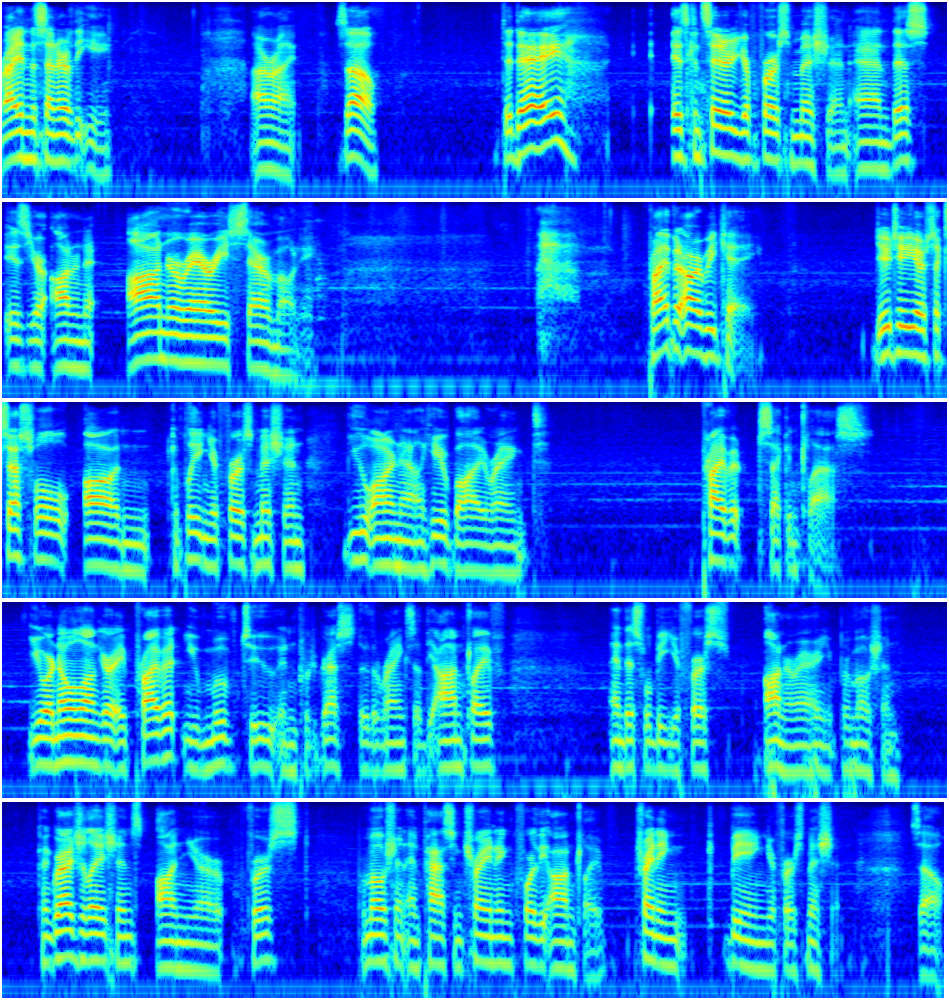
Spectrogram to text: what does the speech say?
right in the center of the E. Alright, so today is considered your first mission, and this is your honor honorary ceremony. Private RBK, due to your successful on completing your first mission, you are now hereby ranked private second class. You are no longer a private, you move to and progress through the ranks of the Enclave, and this will be your first honorary promotion. Congratulations on your first promotion and passing training for the Enclave. Training being your first mission. So,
